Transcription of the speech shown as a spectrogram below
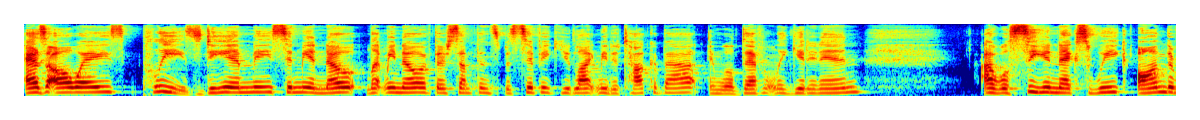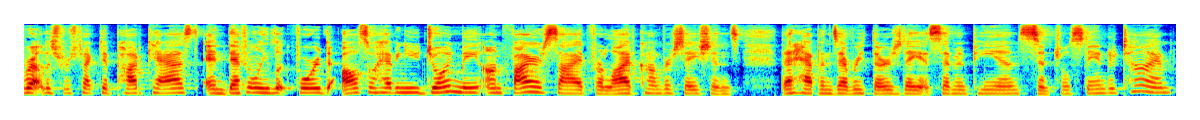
As always, please DM me, send me a note, let me know if there's something specific you'd like me to talk about, and we'll definitely get it in. I will see you next week on the Rutledge Perspective podcast and definitely look forward to also having you join me on Fireside for live conversations. That happens every Thursday at 7 p.m. Central Standard Time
